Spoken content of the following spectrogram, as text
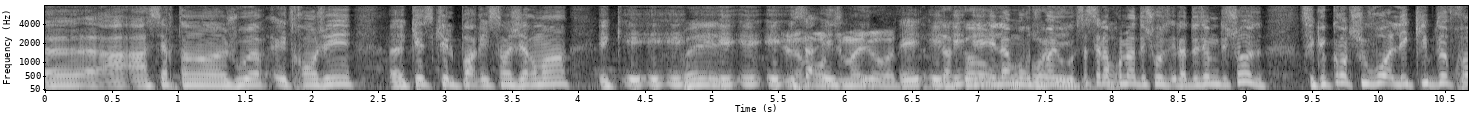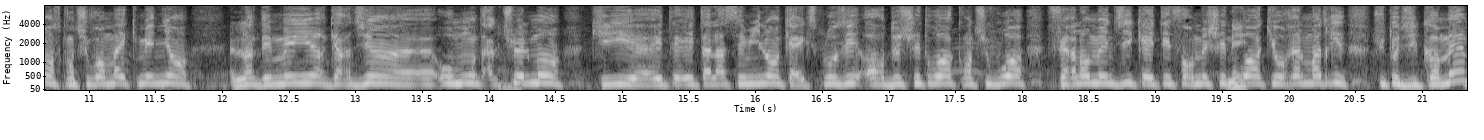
euh, à, à certains joueurs étrangers euh, qu'est-ce qu'est le Paris Saint-Germain et, et, et, et- Oui. et- et- et- Et ça- l'amour du maillot. Ça c'est la première des choses. Et la deuxième des choses, c'est que quand tu vois l'équipe de France, quand tu vois Mike Maignan, l'un des meilleurs gardiens euh, au monde actuellement, qui euh, est, est à l'AC Milan, qui a explosé hors de chez toi, quand tu vois Ferland Mendy qui a été formé chez Mais- toi, qui est au Real Madrid, tu te dis quand même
